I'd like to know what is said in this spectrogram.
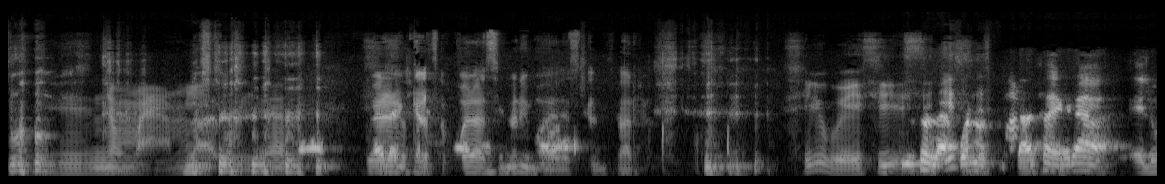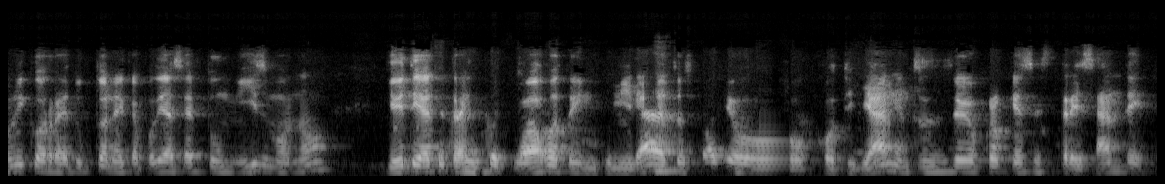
no mames. Fuera de casa fuera sinónimo de descansar. Sí, güey, sí. bueno, tu casa era el único reducto en el que podías ser tú mismo, ¿no? Y ahorita ya te trajiste tu trabajo, tu intimidad, tu espacio cotidiano, entonces yo creo que es estresante.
